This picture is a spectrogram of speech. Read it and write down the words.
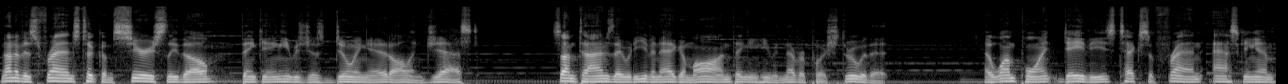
None of his friends took him seriously, though, thinking he was just doing it all in jest. Sometimes they would even egg him on, thinking he would never push through with it. At one point, Davies texts a friend asking him,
